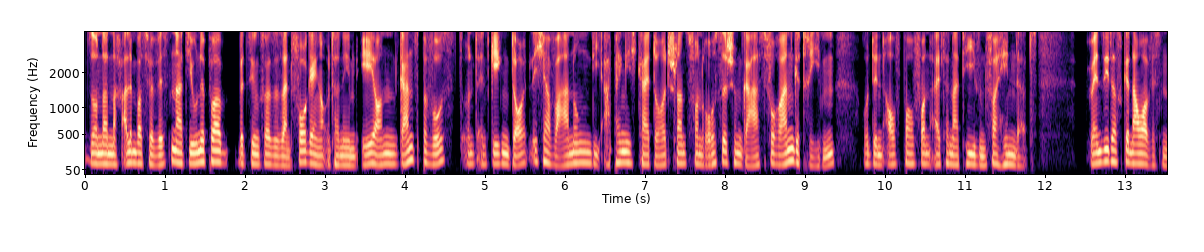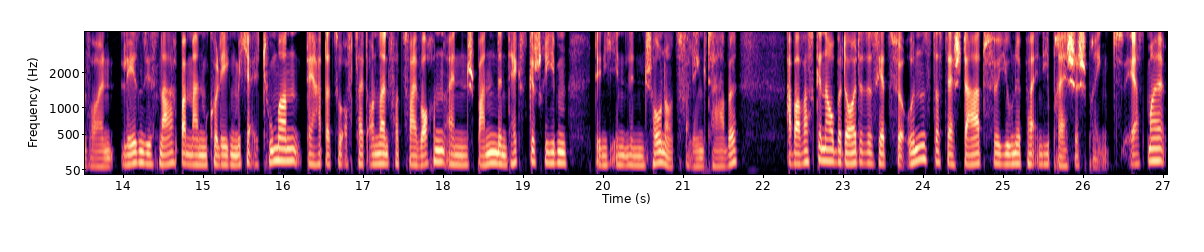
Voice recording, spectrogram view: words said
sondern nach allem, was wir wissen, hat Juniper bzw. sein Vorgängerunternehmen E.ON ganz bewusst und entgegen deutlicher Warnungen die Abhängigkeit Deutschlands von russischem Gas vorangetrieben und den Aufbau von Alternativen verhindert. Wenn Sie das genauer wissen wollen, lesen Sie es nach bei meinem Kollegen Michael Thumann. Der hat dazu auf Zeit Online vor zwei Wochen einen spannenden Text geschrieben, den ich Ihnen in den Shownotes verlinkt habe. Aber was genau bedeutet es jetzt für uns, dass der Staat für Juniper in die Bresche springt? Erstmal,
